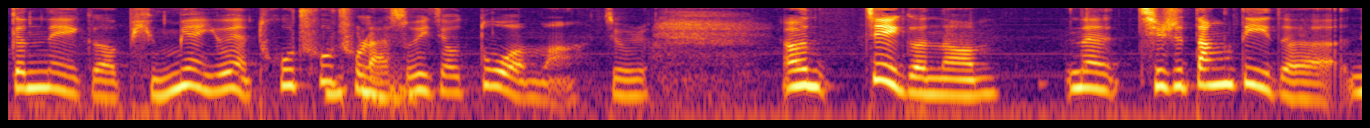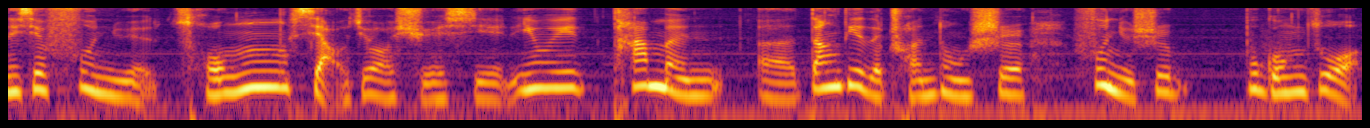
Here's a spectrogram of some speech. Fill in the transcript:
跟那个平面有点突出出来，所以叫剁嘛。就是，然后这个呢，那其实当地的那些妇女从小就要学习，因为他们呃当地的传统是妇女是不工作，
